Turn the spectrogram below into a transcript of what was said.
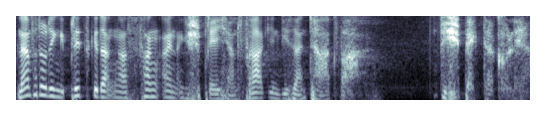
Und einfach nur den Blitzgedanken hast, fang ein Gespräch an, frag ihn, wie sein Tag war. Wie spektakulär.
